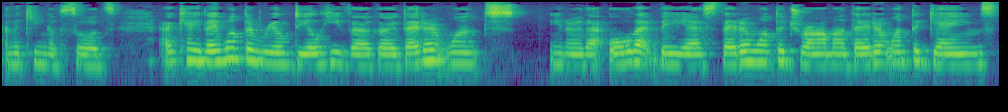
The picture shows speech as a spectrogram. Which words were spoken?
and the King of Swords. Okay, they want the real deal here, Virgo. They don't want, you know, that all that BS. They don't want the drama. They don't want the games.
